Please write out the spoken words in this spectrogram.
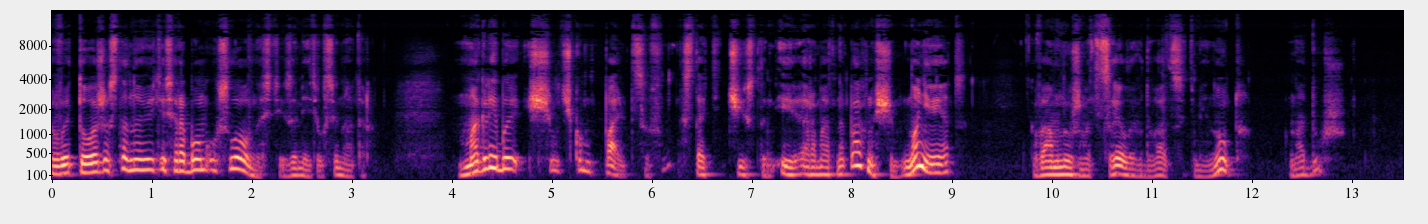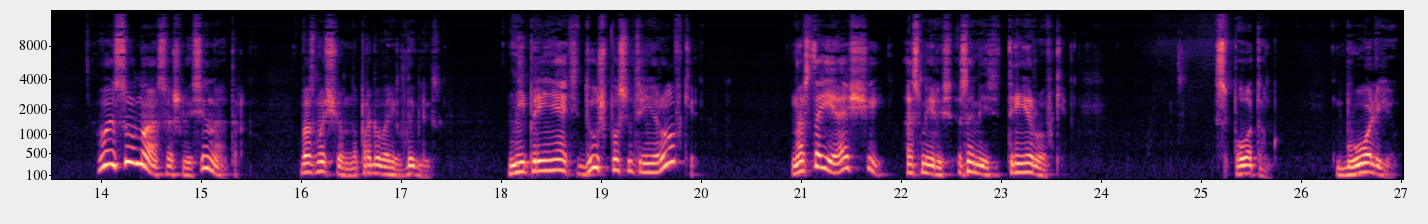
вы тоже становитесь рабом условности, заметил сенатор. Могли бы щелчком пальцев стать чистым и ароматно пахнущим, но нет. Вам нужно целых 20 минут на душ. «Вы с ума сошли, сенатор!» – возмущенно проговорил Деглис. «Не принять душ после тренировки? Настоящий, осмелюсь заметить, тренировки. С потом, болью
